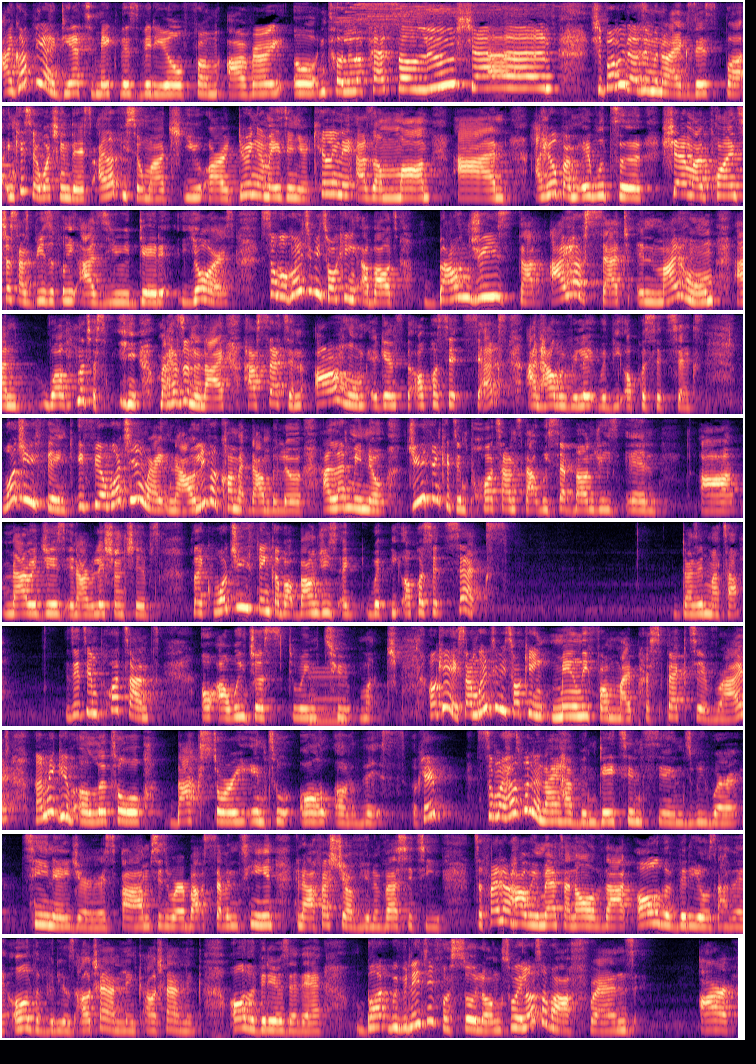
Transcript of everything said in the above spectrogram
I got the idea to make this video from our very own Tolu Pet Solutions. She probably doesn't even know I exist, but in case you're watching this, I love you so much. You are doing amazing. You're killing it as a mom, and I hope I'm able to share my points just as beautifully as you did yours. So we're going to be talking about boundaries that I have set in my home and well, not just me, my husband and I have set in our home against the opposite sex and how we relate with the opposite sex. What do you think? If you're watching right now, leave a comment down below and let me know. Do you think it's important that we set boundaries in our marriages, in our relationships? Like, what do you think about boundaries eh, with the opposite sex? Does it matter? Is it important or are we just doing too much? Okay, so I'm going to be talking mainly from my perspective, right? Let me give a little backstory into all of this, okay? So my husband and I have been dating since we were teenagers um, since we were about 17 in our first year of university to find out how we met and all of that all the videos are there all the videos i'll try and link i'll try and link all the videos are there but we've been dating for so long so a lot of our friends are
